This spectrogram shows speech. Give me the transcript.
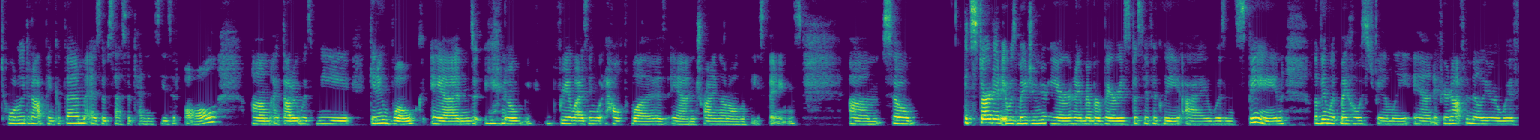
totally did not think of them as obsessive tendencies at all. Um, I thought it was me getting woke and, you know, realizing what health was and trying on all of these things. Um, so it started, it was my junior year, and I remember very specifically, I was in Spain living with my host family. And if you're not familiar with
